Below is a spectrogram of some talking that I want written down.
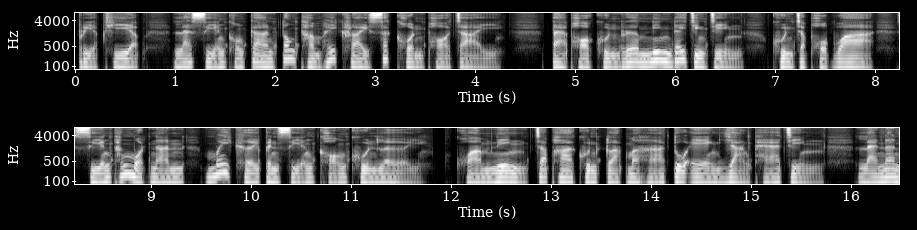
เปรียบเทียบ และเสียงของการต้องทำให้ใครสักคนพอใจ แต่พอคุณเริ่มนิ่งได้จริง ๆ คุณจะพบว่าเสียงทั้งหมดนั้นไม่เคยเป็นเสียงของคุณเลย ความนิ่งจะพาคุณกลับมาหาตัวเองอย่างแท้จริง และนั่น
